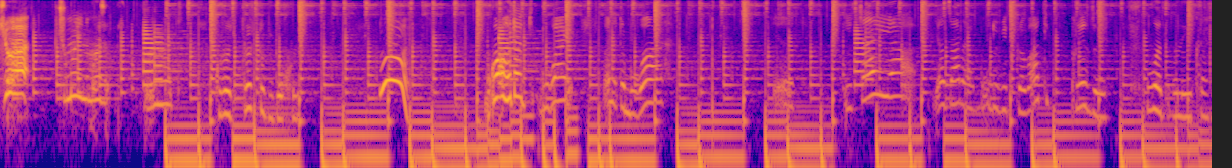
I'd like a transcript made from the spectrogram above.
Чо? Чому я не можу? Коротше, просто здохну. А! У так буває? У мене так буває. Е, І це я, я зараз буду відкривати призи. От вони якраз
